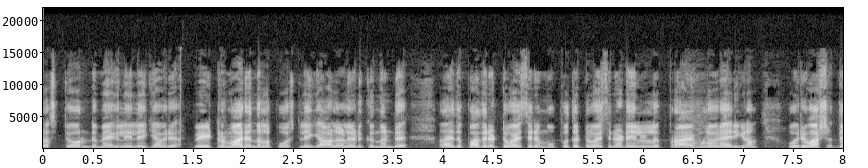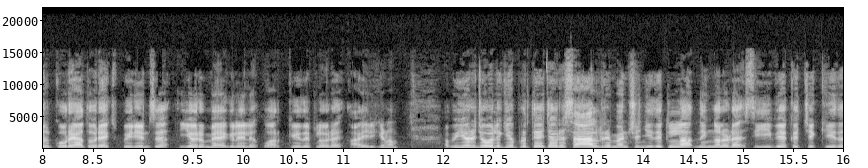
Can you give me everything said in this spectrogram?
റെസ്റ്റോറന്റ് മേഖലയിലേക്ക് അവർ വെയിറ്റർമാർ എന്നുള്ള പോസ്റ്റിലേക്ക് ആളുകൾ എടുക്കുന്നുണ്ട്. അതായത് പതിനെട്ട് വയസ്സിനും മുപ്പത്തെട്ട് വയസ്സിനും ഇടയിലുള്ള പ്രായമുള്ളവരായിരിക്കണം. ഒരു വർഷത്തിൽ കുറയാത്ത ഒരു എക്സ്പീരിയൻസ് ഈ ഒരു മേഖലയിൽ വർക്ക് ചെയ്തിട്ടുള്ളവർ ആയിരിക്കണം. അപ്പോൾ ഈ ഒരു ജോലിക്ക് പ്രത്യേകിച്ച് അവർ സാലറി മെൻഷൻ ചെയ്തിട്ടുള്ള നിങ്ങളുടെ സി വി ഒക്കെ ചെക്ക് ചെയ്ത്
